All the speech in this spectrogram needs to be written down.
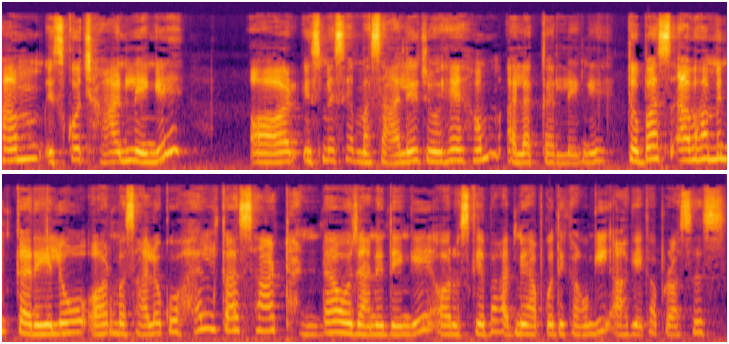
हम इसको छान लेंगे और इसमें से मसाले जो हैं हम अलग कर लेंगे। तो बस अब हम इन करेलों और मसालों को हल्का सा ठंडा हो जाने देंगे और उसके बाद मैं आपको दिखाऊँगी आगे का प्रोसेस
